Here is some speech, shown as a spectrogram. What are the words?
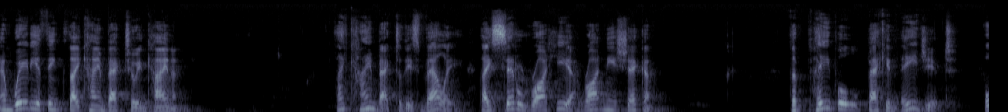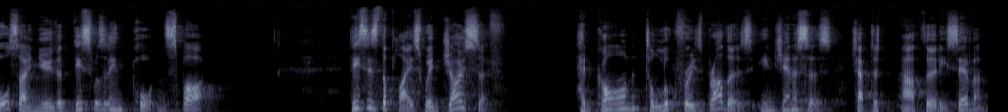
and where do you think they came back to in Canaan? They came back to this valley. They settled right here, right near Shechem. The people back in Egypt also knew that this was an important spot. This is the place where Joseph had gone to look for his brothers in Genesis chapter uh, 37.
